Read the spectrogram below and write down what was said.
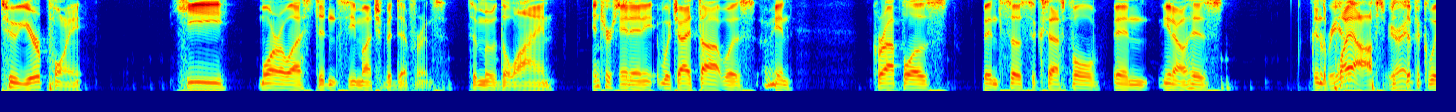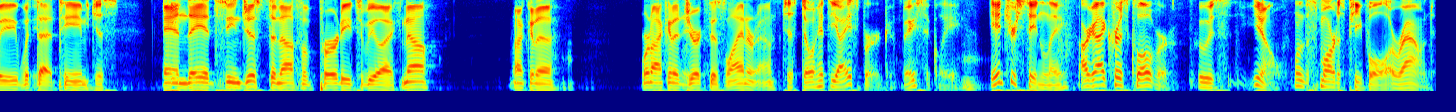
to your point, he more or less didn't see much of a difference to move the line Interesting. in any, which I thought was, I mean, Garoppolo's been so successful in you know his in the playoffs You're right. specifically with that team, You just and they had seen just enough of Purdy to be like, no, not gonna, we're not gonna jerk this line around. just don't hit the iceberg, basically. Interestingly, our guy Chris Clover, who is, you know, one of the smartest people around,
